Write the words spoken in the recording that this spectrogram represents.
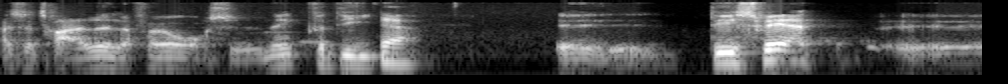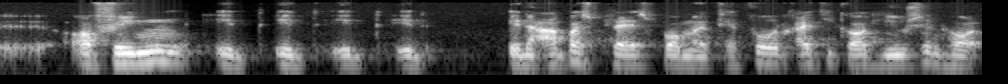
altså 30 eller 40 år siden. Ikke? Fordi ja. øh, det er svært øh, at finde et, et, et, et, en arbejdsplads, hvor man kan få et rigtig godt livsindhold,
